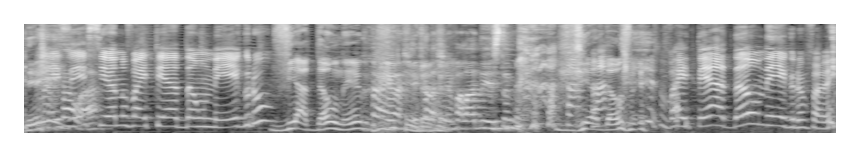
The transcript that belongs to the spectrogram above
Deixa eu Mas falar. esse ano vai ter Adão Negro. Viadão negro. Ah, eu achei que ela tinha falado isso também. Viadão negro. Vai ter Adão Negro, eu falei.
